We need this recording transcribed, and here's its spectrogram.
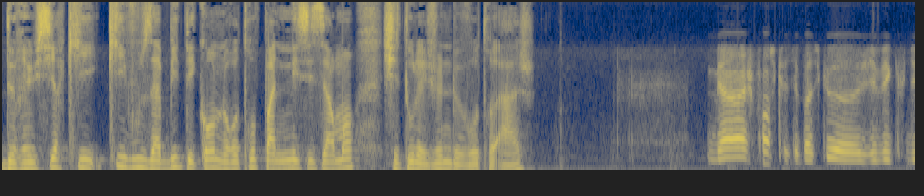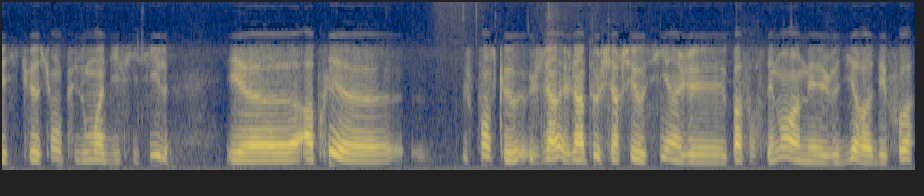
de réussir qui qui vous habite et qu'on ne retrouve pas nécessairement chez tous les jeunes de votre âge? Bien, je pense que c'est parce que euh, j'ai vécu des situations plus ou moins difficiles. Et euh, après euh, je pense que je l'ai un peu cherché aussi, hein, pas forcément, hein, mais je veux dire euh, des fois,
